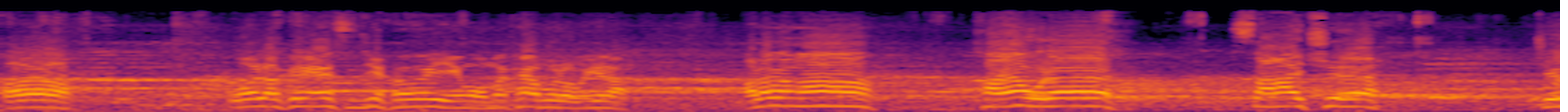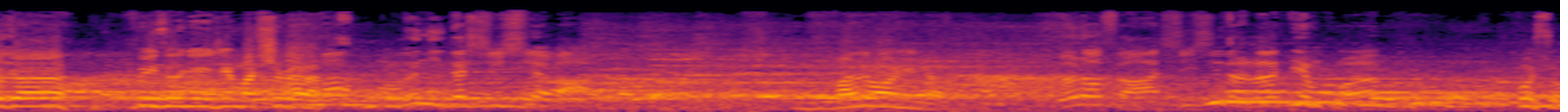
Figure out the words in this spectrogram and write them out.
哎呀，为了跟 S G 合个影，我们太不容易了。好了，刚刚太阳下来杀下去，就跟非洲人已经没区别了。是你的西西吧？还是王宁的，俄罗斯啊，西西的那电魂，不熟。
